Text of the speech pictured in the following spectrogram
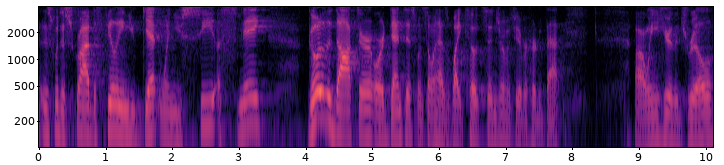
this would describe the feeling you get when you see a snake. Go to the doctor or a dentist when someone has white coat syndrome, if you ever heard of that. Or when you hear the drill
